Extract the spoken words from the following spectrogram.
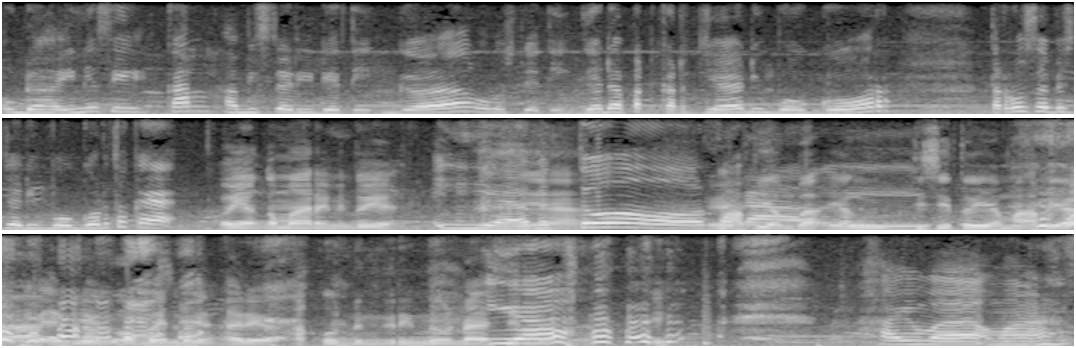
udah ini sih kan habis dari D3, lulus D3 dapat kerja di Bogor. Terus habis dari Bogor tuh kayak oh yang kemarin itu ya iya Iya. betul maaf ya mbak yang di situ ya maaf ya ada yang komen ada aku dengerin donasi Iya. Eh, Hai Mbak, Mas.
